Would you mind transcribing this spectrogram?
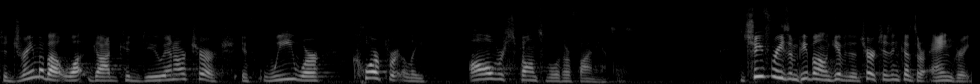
to dream about what God could do in our church if we were corporately all responsible with our finances. The chief reason people don't give to the church isn't because they're angry.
